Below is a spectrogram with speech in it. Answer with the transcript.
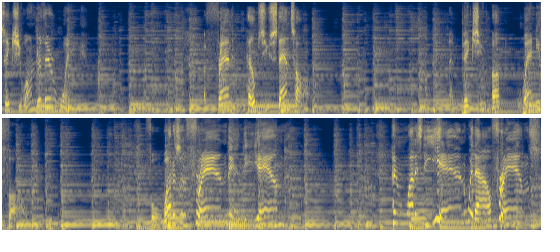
Takes you under their wing. A friend helps you stand tall and picks you up when you fall. For what is a friend in the end? And what is the end without friends?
